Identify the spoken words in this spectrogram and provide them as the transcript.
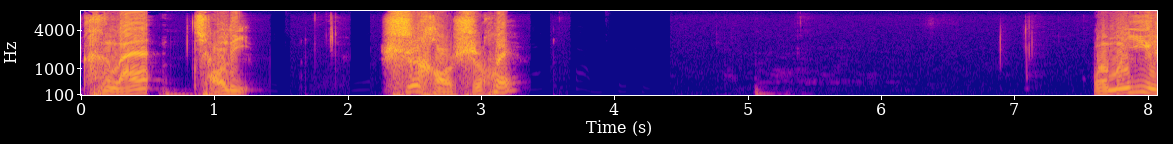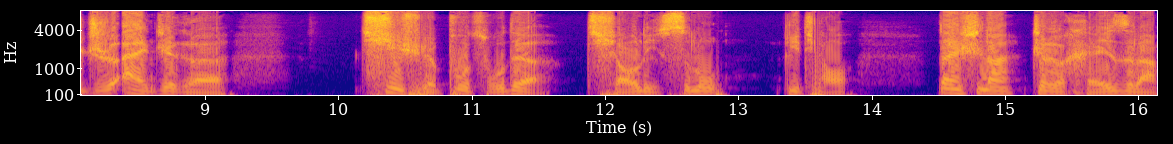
很难。调理时好时坏，我们一直按这个气血不足的调理思路给调，但是呢，这个孩子呢，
